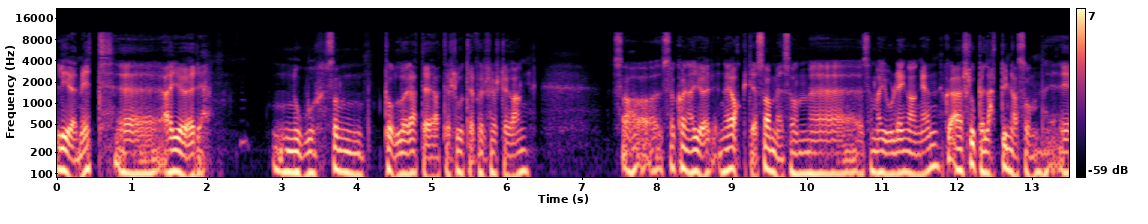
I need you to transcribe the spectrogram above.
livet mitt. Eh, jeg gjør nå, sånn tolv år etter at jeg slo til for første gang, så, så, kan jeg gjøre nøyaktig det samme som, eh, som, jeg gjorde den gangen. Jeg har sluppet lett unna sånn i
